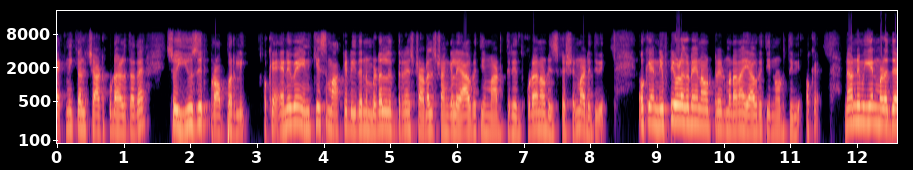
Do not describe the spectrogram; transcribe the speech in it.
ಟೆಕ್ನಿಕಲ್ ಚಾರ್ಟ್ ಕೂಡ ಹೇಳ್ತಾ ಇದೆ. So use it properly okay anyway in case market ಇದನ್ನ ಮಿಡಲ್ ಇದ್ರೆ ಸ್ಟ್ರಾಡಲ್ ಸ್ಟ್ರಾಂಗಲ್ ಯಾವ ರೀತಿ ಮಾಡ್ತೀರಿ ಅಂತ ಕೂಡ ನಾವು ಡಿಸ್ಕಷನ್ ಮಾಡಿದ್ವಿ. ಓಕೆ ನಿಫ್ಟಿ ಒಳಗಡೆ ನಾವು ಟ್ರೇಡ್ ಮಾಡೋಣ, ಯಾವ ರೀತಿ ನೋಡ್ತೀವಿ? ಓಕೆ ನಾನು ನಿಮ್ಗೆ ಏನ್ ಮಾಡಿದ್ದೆ?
